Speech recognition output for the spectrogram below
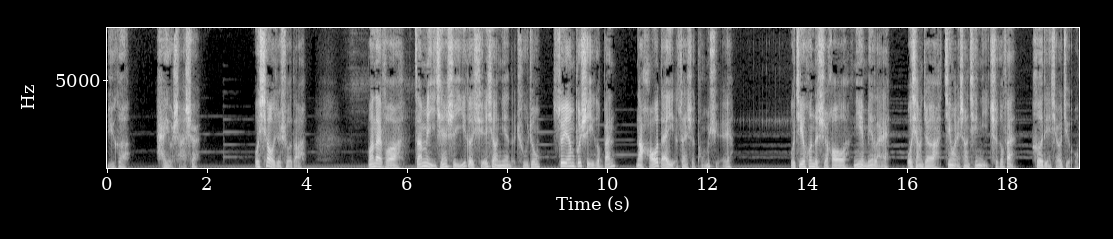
宇哥，还有啥事儿？”我笑着说道：“王大夫，咱们以前是一个学校念的初中，虽然不是一个班，那好歹也算是同学呀。”我结婚的时候你也没来，我想着今晚上请你吃个饭，喝点小酒。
